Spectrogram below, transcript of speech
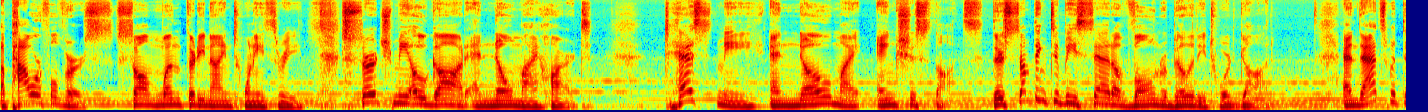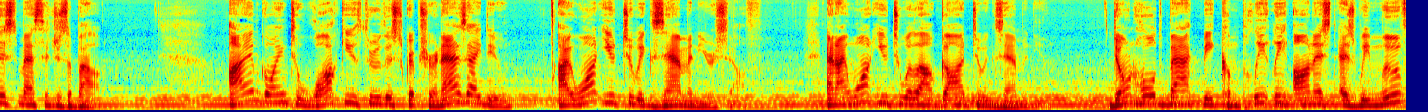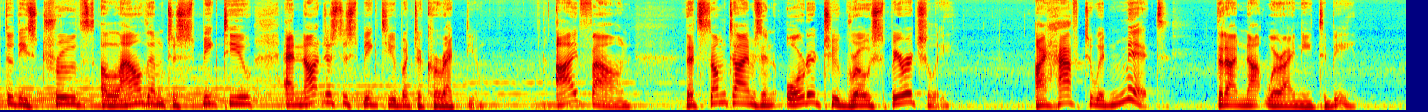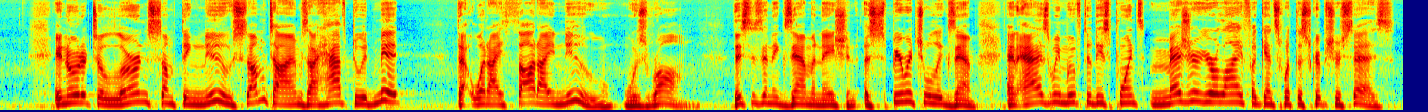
A powerful verse, Psalm 139 23. Search me, O God, and know my heart. Test me and know my anxious thoughts. There's something to be said of vulnerability toward God. And that's what this message is about. I am going to walk you through the scripture, and as I do, I want you to examine yourself. And I want you to allow God to examine you. Don't hold back. Be completely honest as we move through these truths. Allow them to speak to you, and not just to speak to you, but to correct you. I found that sometimes, in order to grow spiritually, I have to admit that I'm not where I need to be. In order to learn something new, sometimes I have to admit that what I thought I knew was wrong. This is an examination, a spiritual exam. And as we move through these points, measure your life against what the scripture says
